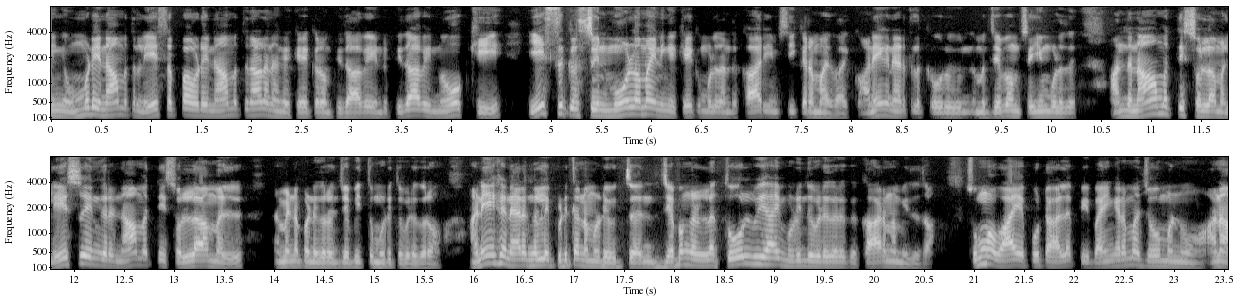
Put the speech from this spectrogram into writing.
நீங்க உம்முடைய நாமத்தினால ஏசப்பாவுடைய நாமத்தினால நாங்க கேட்கிறோம் பிதாவே என்று பிதாவை நோக்கி இயேசு கிறிஸ்துவின் மூலமாய் நீங்க கேட்கும் பொழுது அந்த காரியம் சீக்கிரமாய் வாய்க்கும். அநேக நேரத்துல ஒரு நம்ம ஜெபம் செய்யும் பொழுது அந்த நாமத்தை சொல்லாமல் இயேசு என்கிற நாமத்தை சொல்லாமல் நம்ம என்ன பண்ணுகிறோம்? ஜெபித்து முடித்து விடுகிறோம். அநேக நேரங்களில் இப்படித்தான் நம்மளுடைய ஜெபங்கள்லாம் தோல்வியாய் முடிந்து விடுகிறதுக்கு காரணம் இதுதான். சும்மா வாயை போட்டு அலப்பி பயங்கரமா ஜெபம் பண்ணுவோம். ஆனா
